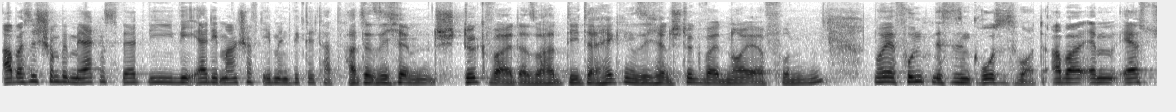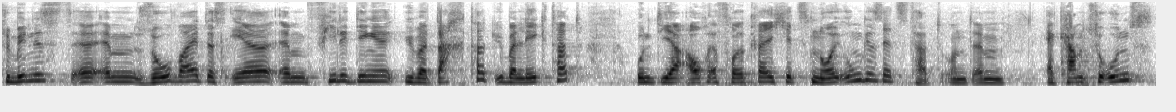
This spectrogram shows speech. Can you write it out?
aber es ist schon bemerkenswert, wie, wie er die Mannschaft eben entwickelt hat. Hat er sich ein Stück weit, also hat Dieter Hecking sich ein Stück weit neu erfunden? Neu erfunden, das ist ein großes Wort. Aber ähm, er ist zumindest äh, ähm, so weit, dass er ähm, viele Dinge überdacht hat, überlegt hat und ja auch erfolgreich jetzt neu umgesetzt hat. Und ähm, er kam zu uns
